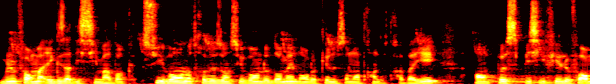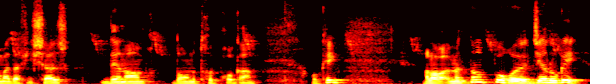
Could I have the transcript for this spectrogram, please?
ou le format hexadécimal. Donc suivant notre besoin, suivant le domaine dans lequel nous sommes en train de travailler, on peut spécifier le format d'affichage des nombres dans notre programme. Ok? Alors maintenant, pour euh, dialoguer,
